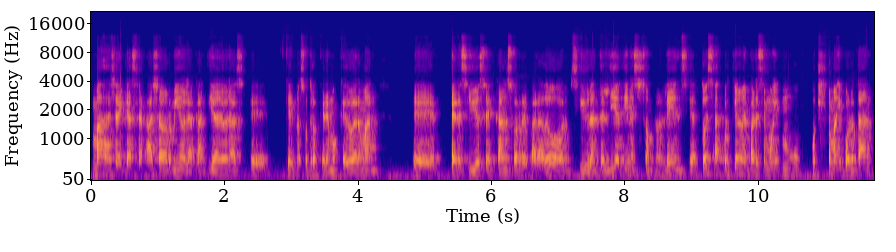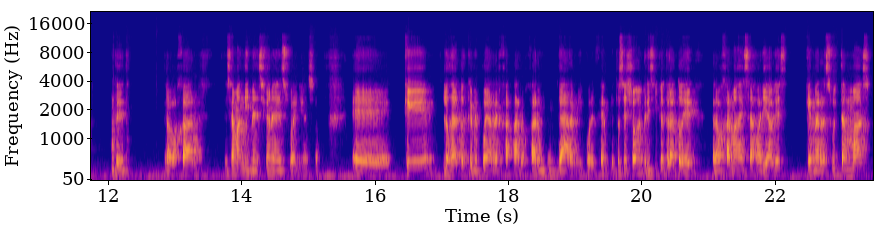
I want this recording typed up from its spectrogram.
más allá de que haya dormido la cantidad de horas que nosotros queremos que duerman, percibió ese descanso reparador, si durante el día tiene somnolencia, todas esas cuestiones me parece muy, mucho más importante trabajar, se llaman dimensiones del sueño eso, eh, que los datos que me puede arrojar un, Garmin, por ejemplo. Entonces yo en principio trato de trabajar más de esas variables que me resultan más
